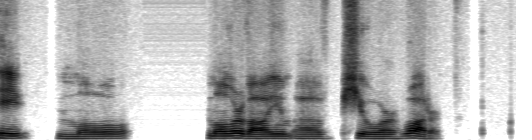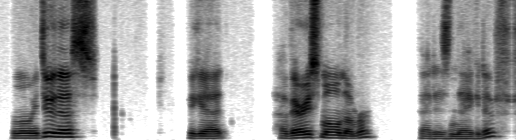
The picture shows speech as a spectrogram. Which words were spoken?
the mole molar volume of pure water. And when we do this, we get a very small number that is negative. Is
